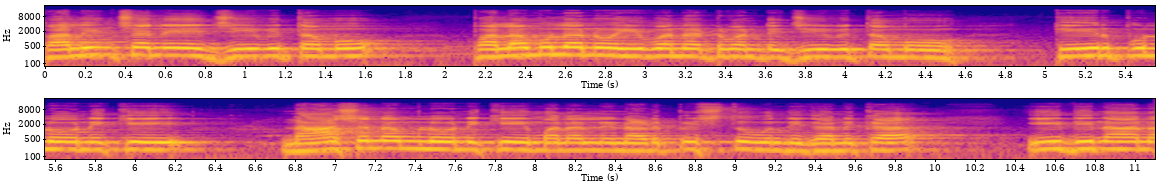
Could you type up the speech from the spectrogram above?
ఫలించని జీవితము ఫలములను ఇవ్వనటువంటి జీవితము తీర్పులోనికి నాశనంలోనికి మనల్ని నడిపిస్తూ ఉంది గనుక ఈ దినాన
